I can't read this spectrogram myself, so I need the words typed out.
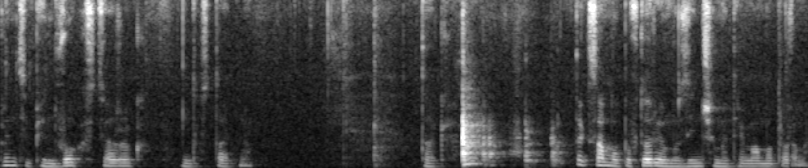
В принципі, двох стяжок достатньо. Так. Так само повторюємо з іншими трьома моторами.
